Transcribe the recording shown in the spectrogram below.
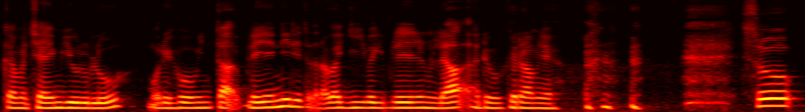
Bukan macam MU dulu. Mourinho minta player ni, dia tak nak bagi, bagi player ni lah. Aduh, geramnya. so,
